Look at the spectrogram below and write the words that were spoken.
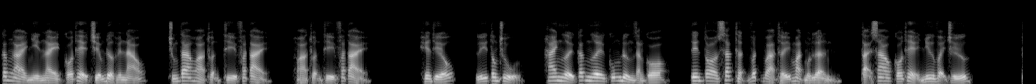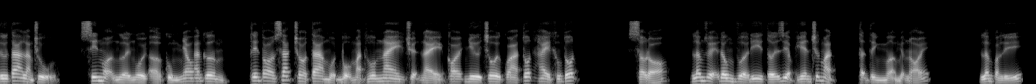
Các ngài nhìn này có thể chiếm được huyền áo chúng ta hòa thuận thì phát tài, hòa thuận thì phát tài. Hiên thiếu, lý tông chủ, hai người các ngươi cũng đừng rằng co tên to xác thật vất vả thấy mặt một lần, tại sao có thể như vậy chứ? Từ ta làm chủ, xin mọi người ngồi ở cùng nhau ăn cơm, tên to xác cho ta một bộ mặt hôm nay chuyện này coi như trôi qua tốt hay không tốt. Sau đó, lâm duệ đông vừa đi tới diệp hiên trước mặt, tận tình mở miệng nói, lâm quản lý,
